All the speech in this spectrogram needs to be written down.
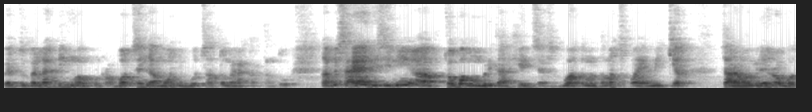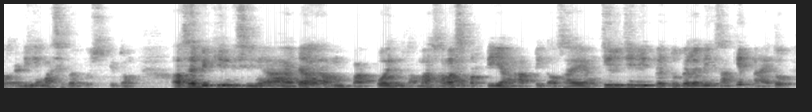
peer-to-peer lending maupun robot, saya nggak mau nyebut satu merek tertentu. Tapi saya di sini uh, coba memberikan hints ya buat teman-teman supaya mikir cara memilih robot trading yang masih bagus gitu. Uh, saya bikin di sini ada empat poin utama sama seperti yang artikel saya yang ciri-ciri peer-to-peer lending sakit. Nah itu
